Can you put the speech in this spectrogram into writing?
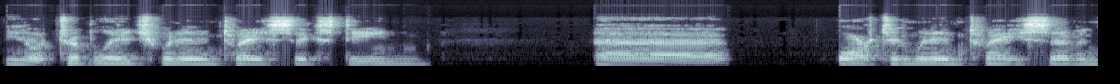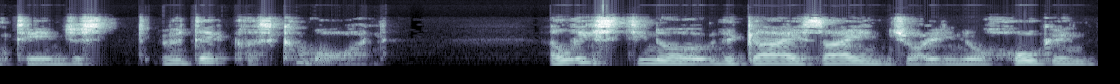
you know, Triple H winning in 2016, uh, Orton winning in 2017, just ridiculous. Come on. At least, you know, the guys I enjoyed, you know, Hogan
